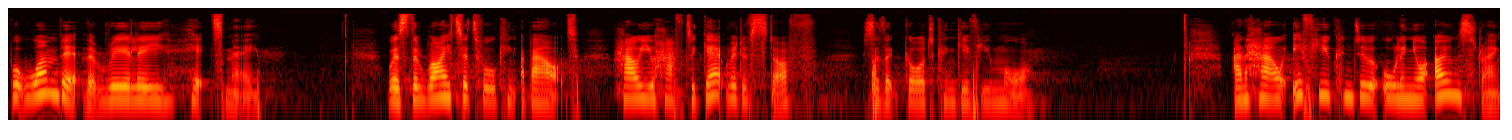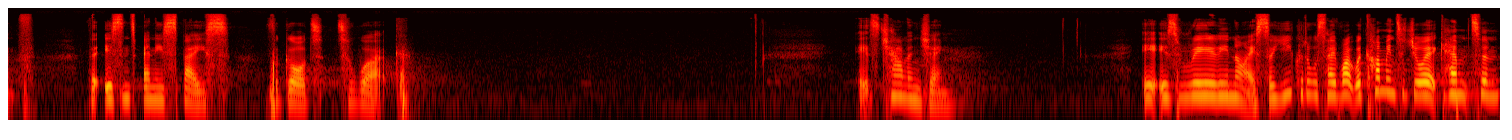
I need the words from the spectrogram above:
But one bit that really hit me was the writer talking about how you have to get rid of stuff so that God can give you more. And how, if you can do it all in your own strength, there isn't any space for God to work. It's challenging. It is really nice. So you could all say, right, we're coming to Joy at Kempton.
